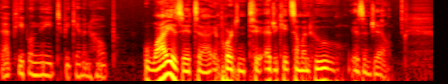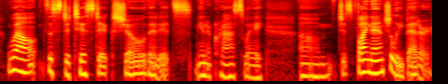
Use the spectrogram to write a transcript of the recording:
that people need to be given hope. Why is it uh, important to educate someone who is in jail? Well, the statistics show that it's, in a crass way, um, just financially better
